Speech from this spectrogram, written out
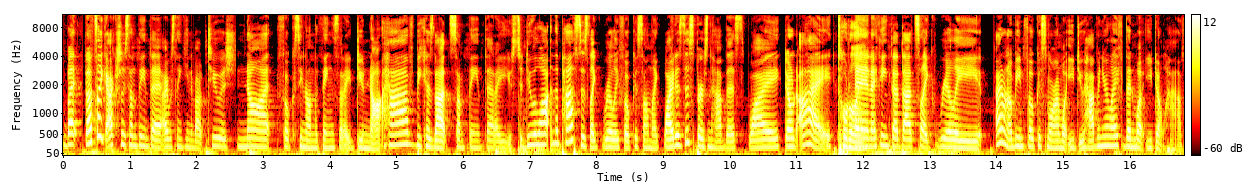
But that's like actually something that I was thinking about too is not focusing on the things that I do not have because that's something that I used to do a lot in the past is like really focus on like why does this person have this? Why don't I? Totally. And I think that that's like really I don't know, being focused more on what you do have in your life than what you don't have.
